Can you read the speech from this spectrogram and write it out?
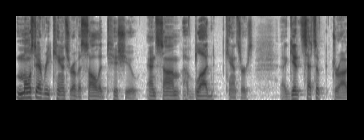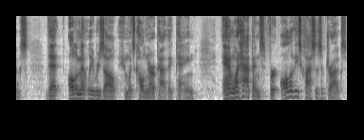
most every cancer of a solid tissue, and some of blood cancers uh, get sets of drugs that ultimately result in what's called neuropathic pain. And what happens for all of these classes of drugs,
